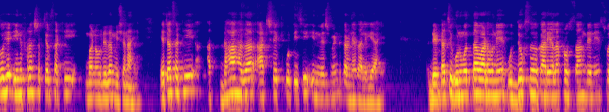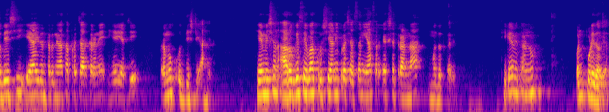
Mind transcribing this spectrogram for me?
so हे इन्फ्रास्ट्रक्चरसाठी बनवलेलं मिशन आहे. याच्यासाठी दहा हजार आठशे कोटीची इन्व्हेस्टमेंट करण्यात आलेली आहे. डेटाची गुणवत्ता वाढवणे उद्योग सहकार्याला प्रोत्साहन देणे स्वदेशी ए आय तंत्रज्ञानाचा प्रचार करणे हे याची प्रमुख उद्दिष्टे आहेत. हे मिशन आरोग्य सेवा कृषी आणि प्रशासन यासारख्या क्षेत्रांना मदत करेल. ठीक आहे मित्रांनो? पण पुढे जाऊयात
